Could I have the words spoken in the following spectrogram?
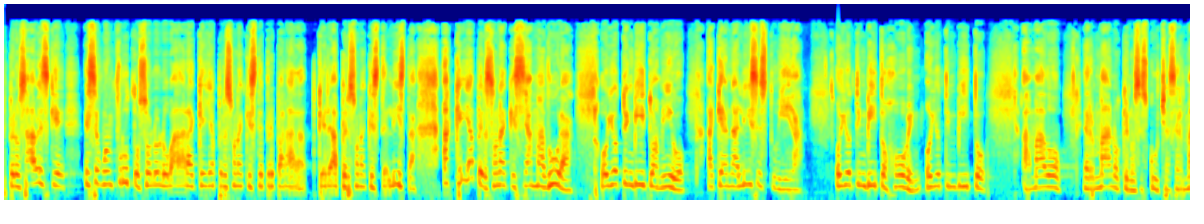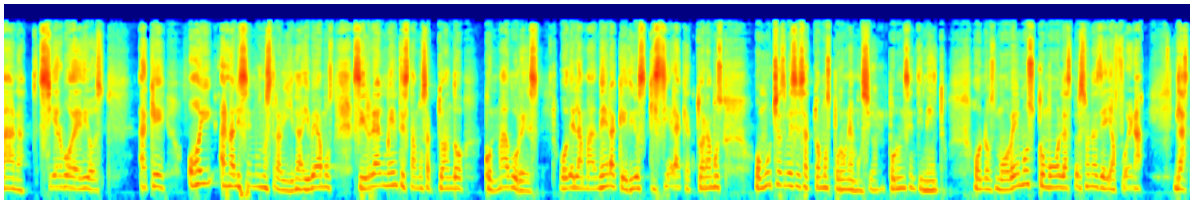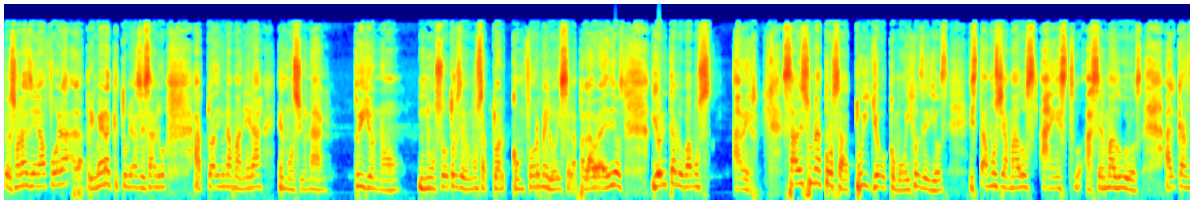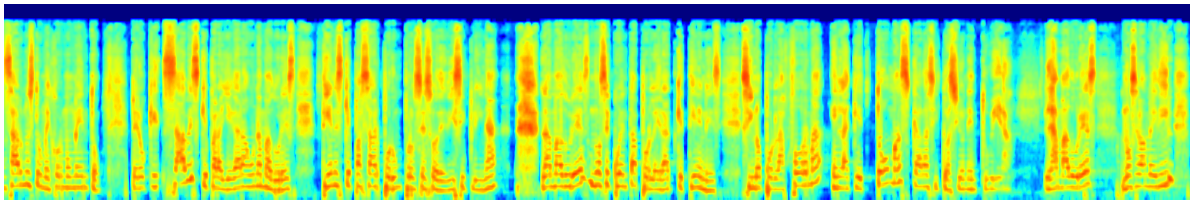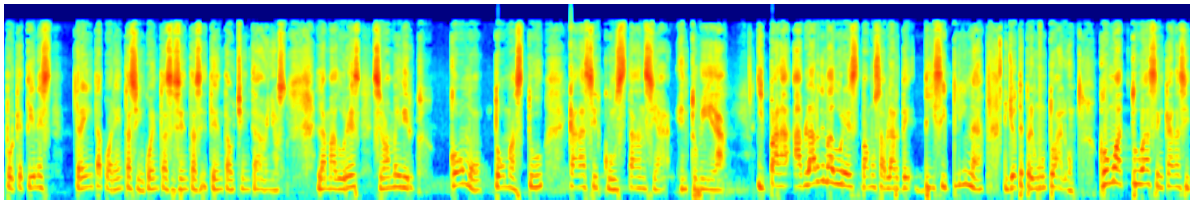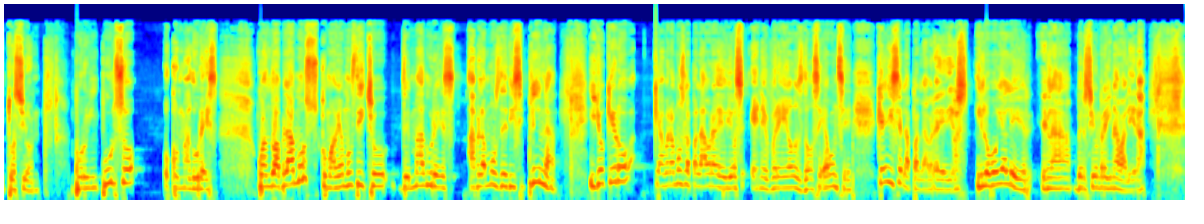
Pero sabes que ese buen fruto solo lo va a dar aquella persona que esté preparada, aquella persona que esté lista, aquella persona que sea madura. Hoy yo te invito, amigo, a que analices tu vida. Hoy yo te invito, joven, hoy yo te invito, amado hermano que nos escuchas, hermana, siervo de Dios, a que hoy analicemos nuestra vida y veamos si realmente estamos actuando con madurez o de la manera que Dios quisiera que actuáramos o muchas veces actuamos por una emoción, por un sentimiento o nos movemos como las personas de allá afuera. Las personas de allá afuera, a la primera que tú le haces algo, actúa de una manera emocional. Tú y yo no nosotros debemos actuar conforme lo dice la palabra de Dios. Y ahorita lo vamos A ver, ¿sabes una cosa? Tú y yo, como hijos de Dios, estamos llamados a esto, a ser maduros, a alcanzar nuestro mejor momento, pero que sabes que para llegar a una madurez tienes que pasar por un proceso de disciplina. La madurez no se cuenta por la edad que tienes, sino por la forma en la que tomas cada situación en tu vida. La madurez no se va a medir porque tienes 30, 40, 50, 60, 70, 80 años. La madurez se va a medir cómo tomas tú cada circunstancia en tu vida. Y para hablar de madurez vamos a hablar de disciplina. Yo te pregunto algo, ¿cómo actúas en cada situación? ¿Por impulso o con madurez? Cuando hablamos, como habíamos dicho, de madurez, hablamos de disciplina. Y yo quiero que abramos la palabra de Dios en Hebreos 12, 11. ¿Qué dice la palabra de Dios? Y lo voy a leer en la versión Reina Valera.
